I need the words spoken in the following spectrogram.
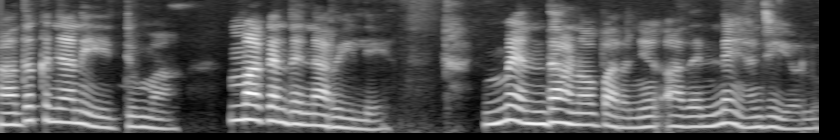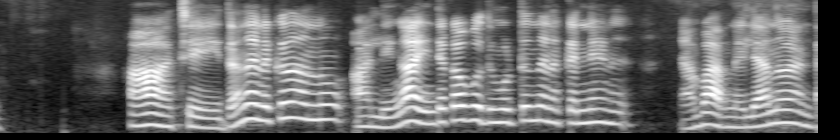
അതൊക്കെ ഞാൻ ഏറ്റുമ്മ. ഉമ്മക്ക് എന്തെന്നെ അറിയില്ലേ? ഉമ്മ എന്താണോ പറഞ്ഞ് അതന്നെ ഞാൻ ചെയ്യുള്ളൂ. ആ ചെയ്താൽ നിനക്ക് തന്നു. അല്ലെങ്കിൽ അതിന്റെയൊക്കെ ബുദ്ധിമുട്ട് നിനക്ക് തന്നെയാണ് ഞാൻ പറഞ്ഞില്ല എന്ന് വേണ്ട.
